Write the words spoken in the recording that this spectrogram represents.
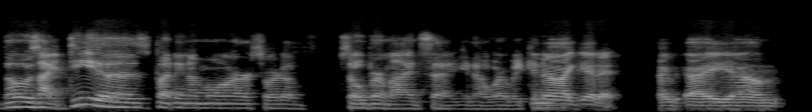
those ideas, but in a more sort of sober mindset, you know, where we can. No, I get it. I, I um,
